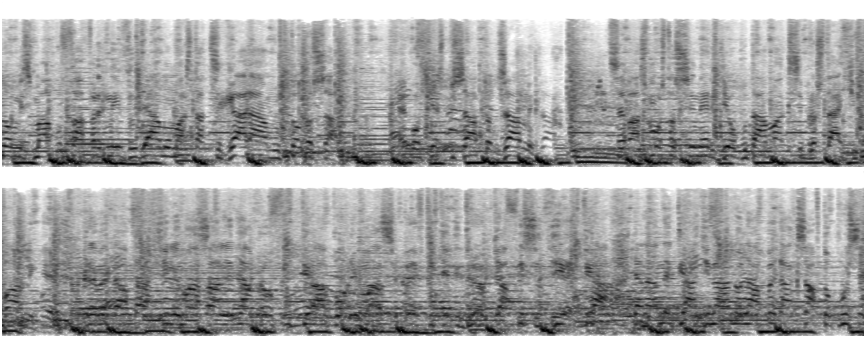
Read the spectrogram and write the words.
νόμισμα Που θα φέρνει η δουλειά μου, μα στα τσιγάρα μου το έδωσα. Εποχές πίσω από το τζάμι Σεβασμός στο συνεργείο που τα αμάξι μπροστά έχει βάλει. Κρέμεται απ' τα χείλη μας άλλη τα προφητεία Απορριμάσει πέφτει και την τρώει πια φυσική αιτία Για να είναι τι έγιναν όλα πέταξα αυτό που είσαι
